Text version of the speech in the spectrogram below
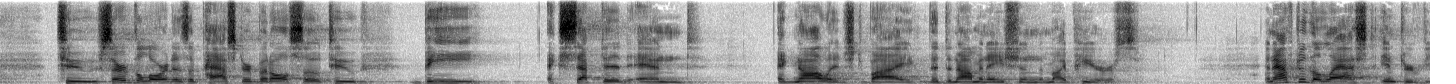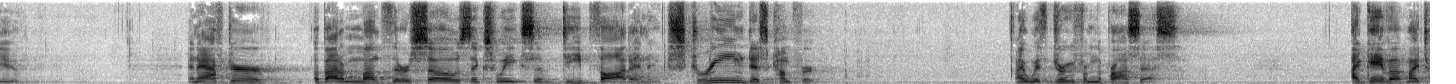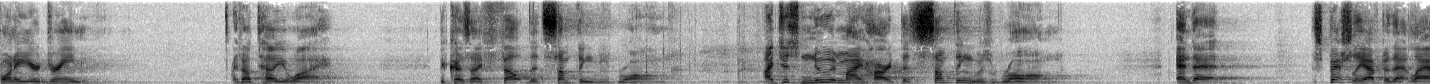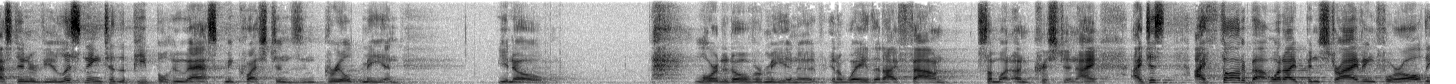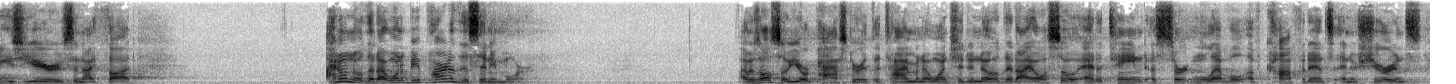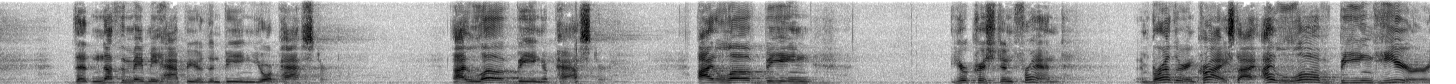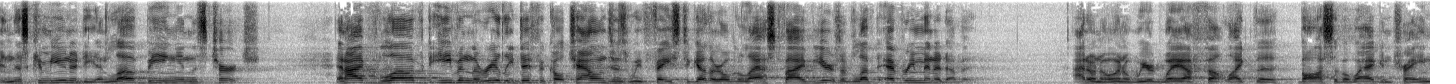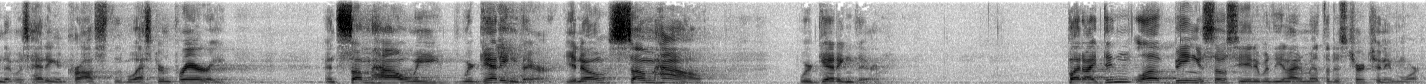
to serve the Lord as a pastor, but also to be accepted and acknowledged by the denomination and my peers. And after the last interview, and after about a month or so, six weeks of deep thought and extreme discomfort, I withdrew from the process. I gave up my 20 year dream. And I'll tell you why. Because I felt that something was wrong. I just knew in my heart that something was wrong. And that, especially after that last interview, listening to the people who asked me questions and grilled me and, you know, lorded over me in a, in a way that I found somewhat unchristian. I, I just, I thought about what I'd been striving for all these years, and I thought, I don't know that I want to be a part of this anymore. I was also your pastor at the time, and I want you to know that I also had attained a certain level of confidence and assurance that nothing made me happier than being your pastor. I love being a pastor. I love being your Christian friend and brother in Christ. I, I love being here in this community and love being in this church. And I've loved even the really difficult challenges we've faced together over the last five years. I've loved every minute of it. I don't know, in a weird way, I felt like the boss of a wagon train that was heading across the western prairie. And somehow we, we're getting there, you know? Somehow we're getting there. But I didn't love being associated with the United Methodist Church anymore.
